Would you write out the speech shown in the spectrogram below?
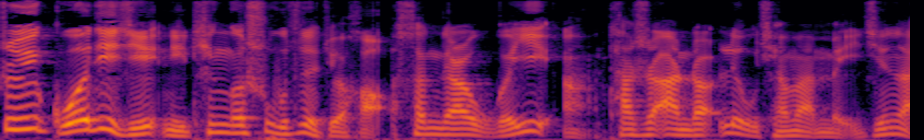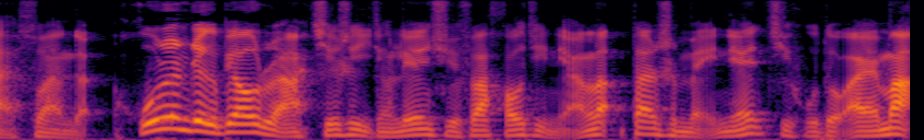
至于国际级，你听个数字就好，三点五个亿啊，它是按照六千万美金来算的。胡润这个标准啊，其实已经连续发好几年了，但是每年几乎都挨骂。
